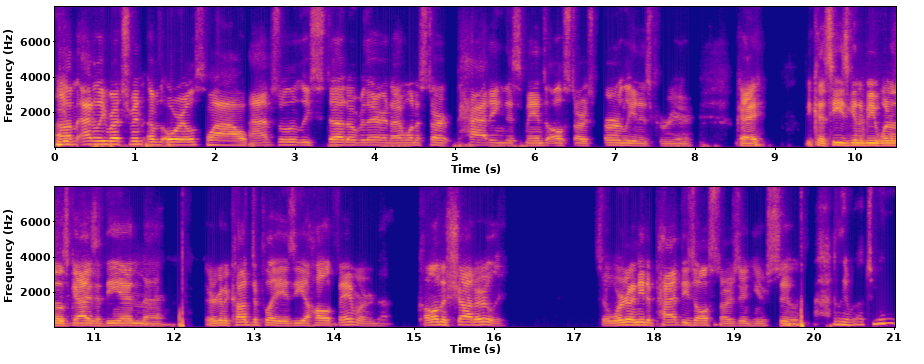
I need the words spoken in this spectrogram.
Um, Adley Rutschman of the Orioles. Wow. absolutely stud over there, and I want to start padding this man's all stars early in his career. Okay, because he's going to be one of those guys at the end that they're going to contemplate: is he a Hall of Famer or not? Calling a shot early. So we're going to need to pad these all stars in here soon. Adley Rutschman.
